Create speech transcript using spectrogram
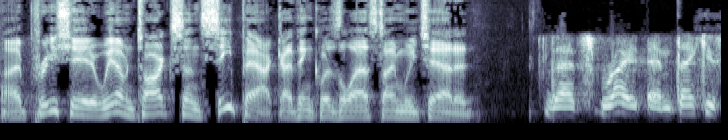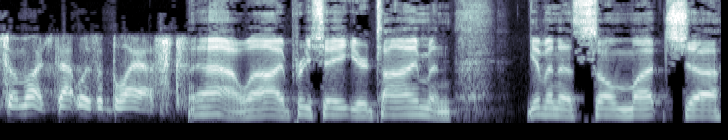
I appreciate it. We haven't talked since CPAC, I think was the last time we chatted. That's right, and thank you so much. That was a blast. Yeah, well, I appreciate your time and giving us so much uh,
